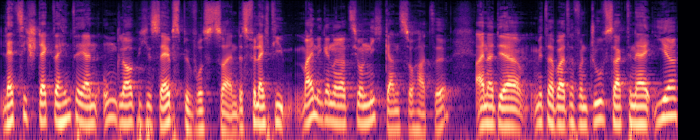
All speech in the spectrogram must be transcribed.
letztlich steckt dahinter ja ein unglaubliches Selbstbewusstsein, das vielleicht die meine Generation nicht ganz so hatte. Einer der Mitarbeiter von Juve sagte, naja, ihr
